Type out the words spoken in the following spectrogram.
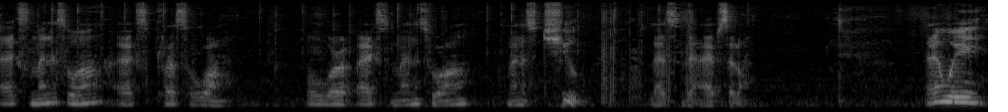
x minus 1 x plus 1 over x minus 1 minus 2 less than epsilon. Then we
